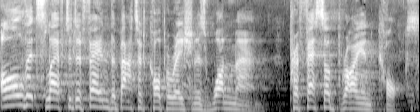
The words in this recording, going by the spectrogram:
All that's left to defend the battered corporation is one man Professor Brian Cox.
